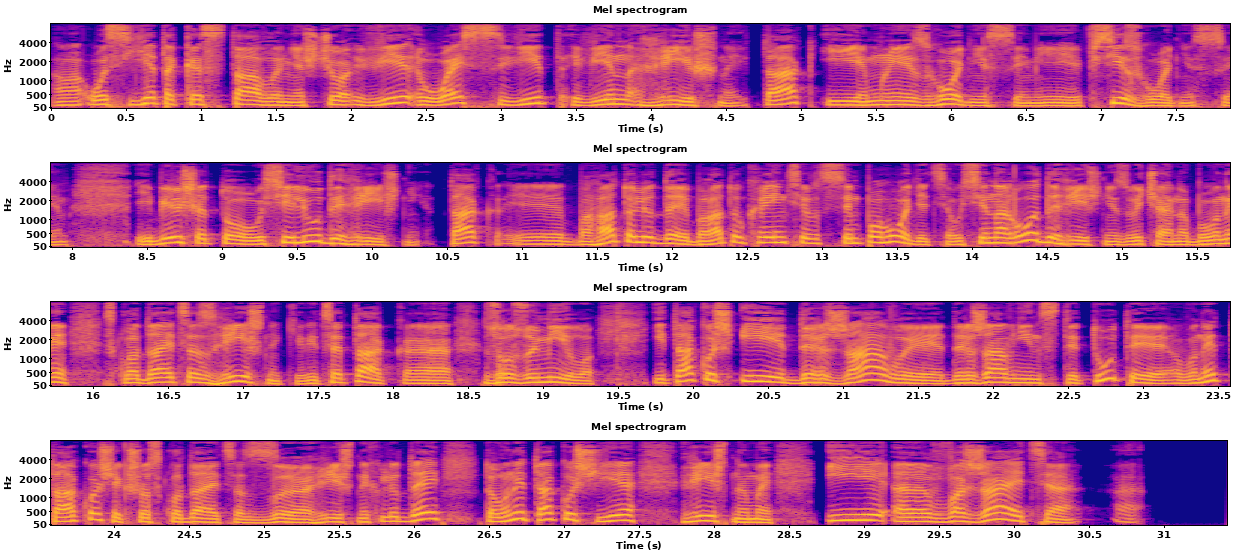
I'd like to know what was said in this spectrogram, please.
ось є таке ставлення, що весь світ він грішний, так? І ми згодні з цим, і всі згодні з цим. І більше того, усі люди грішні. Так, і багато людей, багато українців з цим погодяться. Усі народи грішні, звичайно, бо вони складаються з грішників, і це так е, зрозуміло. І також і держави, державні інститути, вони також, якщо складаються з грішних людей, то вони також є грішними. І е, вважається. Е,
